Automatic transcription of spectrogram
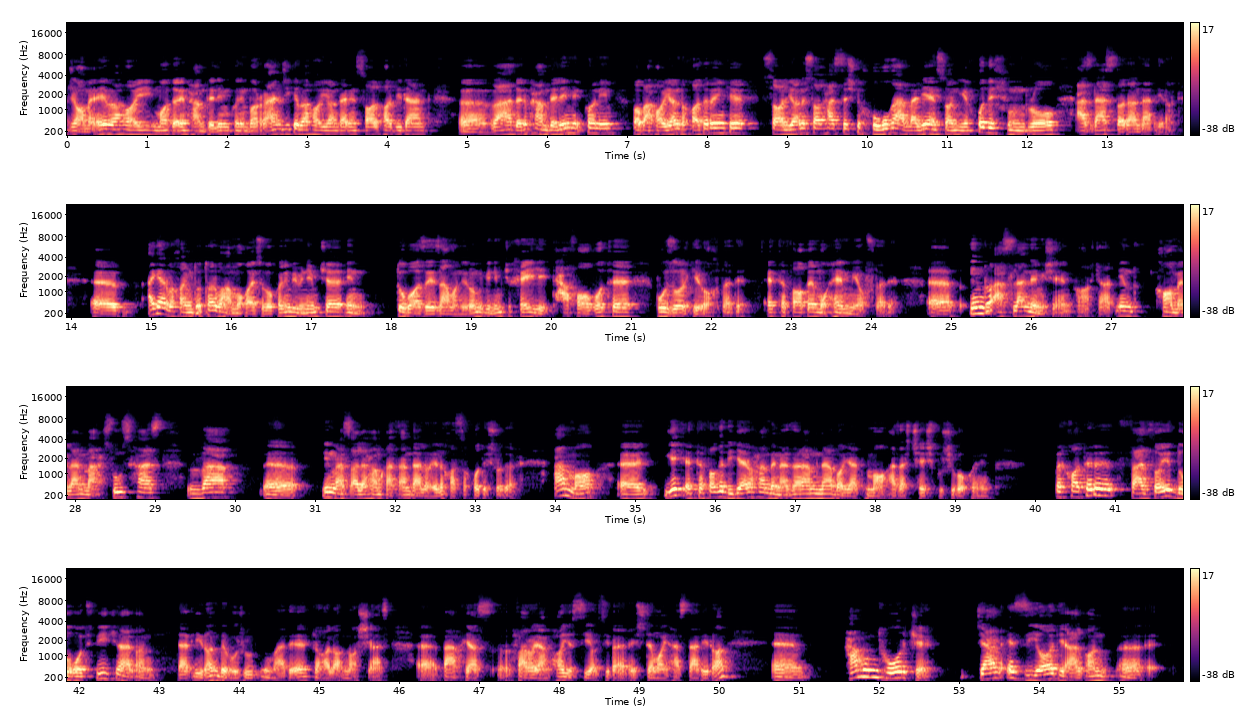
جامعه بهایی ما داریم همدلی می‌کنیم با رنجی که بهاییان در این سالها دیدند و داریم همدلی می‌کنیم با بهاییان به خاطر اینکه سالیان سال هستش که حقوق اولیه انسانی خودشون رو از دست دادن در ایران. اگر بخوایم دوتا رو با هم مقایسه بکنیم ببینیم که این دو بازه زمانی رو می‌بینیم که خیلی تفاوت بزرگی رخ داده. اتفاق مهمی افتاده. این رو اصلا نمیشه انکار کرد. این کاملا محسوس هست و این مسئله هم قطعا دلایل خاص خودش رو داره. اما یک اتفاق دیگر رو هم به نظرم نباید ما ازش چشم پوشی بکنیم. به خاطر فضای دو قطبی که الان در ایران به وجود اومده که حالا ناشی از برخی از فرایندهای سیاسی و اجتماعی هست در ایران. همونطور که جمع زیادی الان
